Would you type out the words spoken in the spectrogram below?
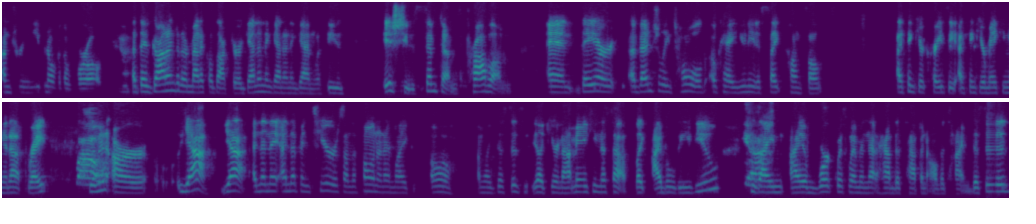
country and even over the world, that they've gone into their medical doctor again and again and again with these issues, symptoms, problems. And they are eventually told, okay, you need a psych consult. I think you're crazy. I think you're making it up, right? Wow. Women are, yeah, yeah. And then they end up in tears on the phone. And I'm like, oh, I'm like, this is like, you're not making this up. Like, I believe you because yeah. I, I work with women that have this happen all the time. This is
